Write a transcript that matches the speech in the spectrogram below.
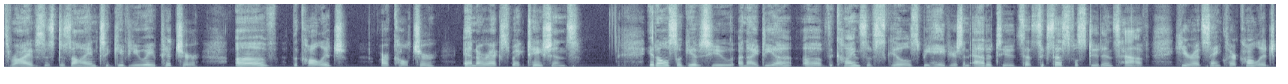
Thrives is designed to give you a picture of the college, our culture, and our expectations. It also gives you an idea of the kinds of skills, behaviors, and attitudes that successful students have here at St. Clair College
